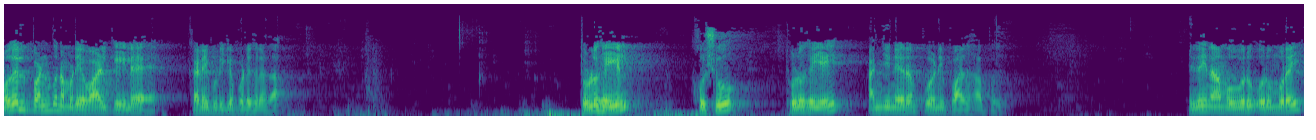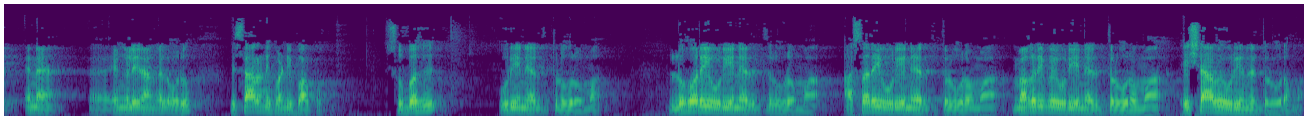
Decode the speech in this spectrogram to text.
முதல் பண்பு நம்முடைய வாழ்க்கையில கடைபிடிக்கப்படுகிறதா? தொழுகையில் ஹுஷு தொழுகையை அஞ்சு நேரம் பேணி பாதுகாப்பது. இதை நாம் ஒவ்வொரு ஒரு முறை என்ன எங்களை நாங்கள் ஒரு விசாரணை பண்ணி பார்ப்போம். சுபகு உரிய நேரத்தில் தொழுகிறோமா? லுஹரை உரிய நேரத்தில் தொழுகிறோமா? அசரை உரிய நேரத்தில் தொழுகிறோமா? மகரிபை உரிய நேரத்தில் தொழுகிறோமா? இஷாவை உரிய நேரத்தில் தொழுகிறோமா?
